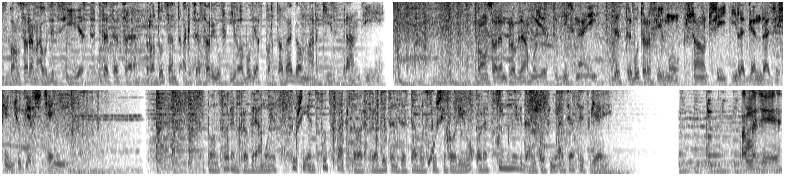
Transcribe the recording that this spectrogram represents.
Sponsorem audycji jest CCC, producent akcesoriów i obuwia sportowego marki Sprandi. Sponsorem programu jest Disney, dystrybutor filmu Shang-Chi i Legenda Dziesięciu Pierścieni. Sponsorem programu jest Sushi and Food Factor, producent zestawów Sushi for You oraz innych dań kuchni azjatyckiej. Mam nadzieję,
